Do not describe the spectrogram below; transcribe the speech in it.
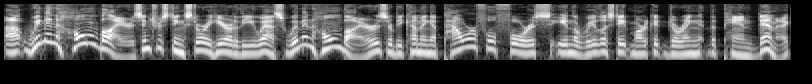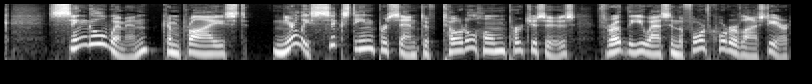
Uh, women home buyers. Interesting story here out of the U.S. Women home buyers are becoming a powerful force in the real estate market during the pandemic. Single women comprised nearly 16% of total home purchases throughout the U.S. in the fourth quarter of last year,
